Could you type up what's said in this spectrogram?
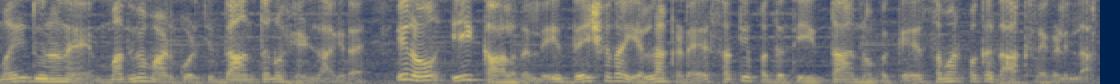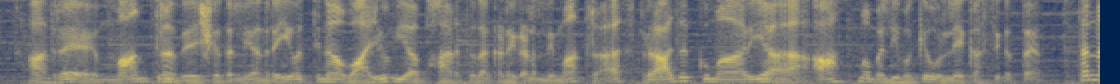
ಮೈದುನನೇ ಮದುವೆ ಮಾಡ್ಕೊಳ್ತಿದ್ದ ಅಂತಾನೂ ಹೇಳಲಾಗಿದೆ. ಇನ್ನು ಈ ಕಾಲದಲ್ಲಿ ದೇಶದ ಎಲ್ಲ ಕಡೆ ಸತಿ ಪದ್ಧತಿ ಇತ್ತ ಅನ್ನೋ ಬಗ್ಗೆ ಸಮರ್ಪಕ ದಾಖಲೆಗಳಿಲ್ಲ. ಆದ್ರೆ ಮಾತ್ರ ದೇಶದಲ್ಲಿ, ಅಂದ್ರೆ ಇವತ್ತಿನ ವಾಯುವ್ಯ ಭಾರತದ ಕಡೆಗಳಲ್ಲಿ ಮಾತ್ರ ರಾಜಕುಮಾರಿಯ ಆತ್ಮಬಲಿ ಬಗ್ಗೆ ಉಲ್ಲೇಖ ಸಿಗುತ್ತೆ. ತನ್ನ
